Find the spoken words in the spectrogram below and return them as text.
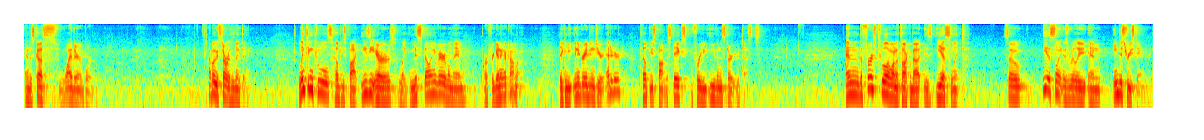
and discuss why they're important. How about we start with linting? Linting tools help you spot easy errors like misspelling a variable name or forgetting a comma. They can be integrated into your editor to help you spot mistakes before you even start your tests. And the first tool I want to talk about is ESLint. So ESLint is really an industry standard.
